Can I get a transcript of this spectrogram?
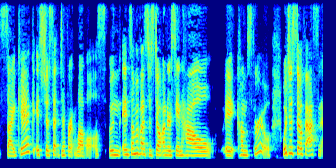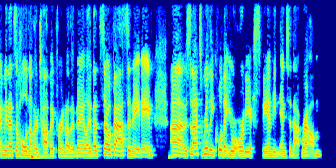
psychic it's just at different levels and, and some of us just don't understand how it comes through which is so fascinating i mean that's a whole nother topic for another day like that's so fascinating uh, so that's really cool that you were already expanding into that realm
